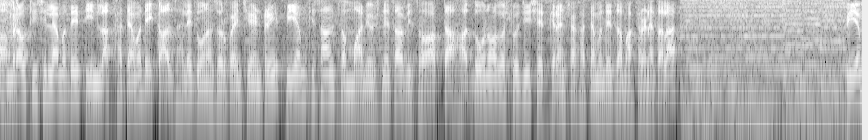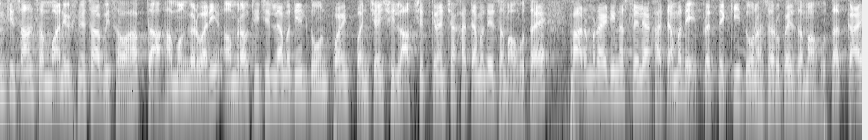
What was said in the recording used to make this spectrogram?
अमरावती जिल्ह्यामध्ये तीन लाख खात्यामध्ये काल झाले दोन हजार रुपयांची एंट्री. पीएम किसान सन्मान योजनेचा विसावा हप्ता हा दोन ऑगस्ट रोजी शेतकऱ्यांच्या खात्यामध्ये जमा करण्यात आला. पीएम किसान सन्मान योजनेचा विसावा हप्ता हा मंगळवारी अमरावती जिल्ह्यामधील दोन पॉईंट पंच्याऐंशी लाख शेतकऱ्यांच्या खात्यामध्ये जमा होत आहे. फार्मर आय डी नसलेल्या खात्यामध्ये प्रत्येकी दोन हजार रुपये जमा होतात काय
